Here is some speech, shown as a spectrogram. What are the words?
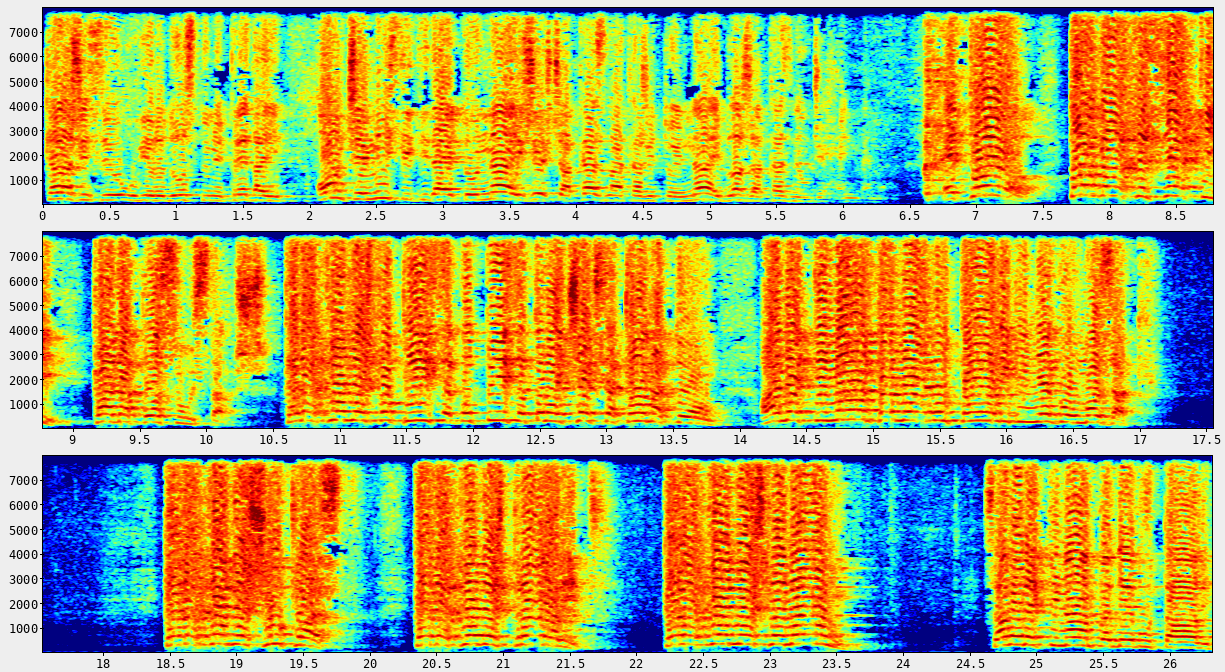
Kaže se u vjerodostojnoj predaji. On će misliti da je to najžešća kazna. Kaže to je najblaža kazna u džehennemu. E to, je, toga se sjeti kada posustaš. Kada ti je nešto pisat, potpisat onaj ček sa kamatom, a ne ti nam pa ne bu talibi njegov mozak. Kada ti ukrast, kada ti jedeš prevarit, kada ti na neum, samo nek ti nam pa ne talib.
